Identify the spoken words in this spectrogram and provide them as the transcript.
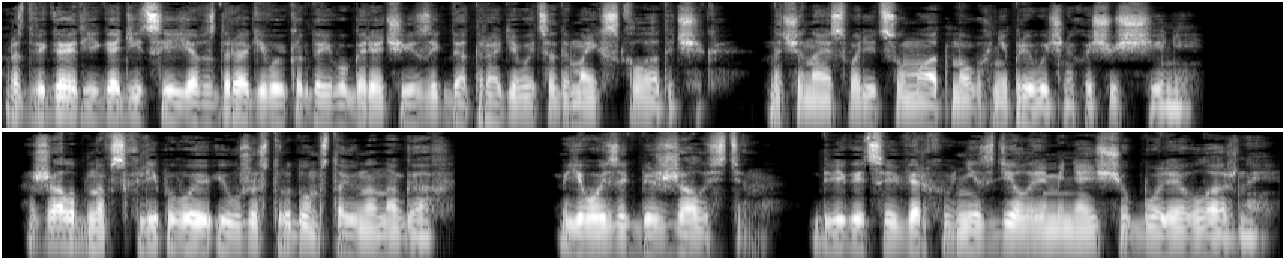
Раздвигает ягодицы, и я вздрагиваю, когда его горячий язык дотрагивается до моих складочек начиная сводить с ума от новых непривычных ощущений. Жалобно всхлипываю и уже с трудом стою на ногах. Его язык безжалостен, двигается вверх-вниз, делая меня еще более влажной.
